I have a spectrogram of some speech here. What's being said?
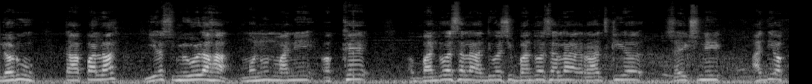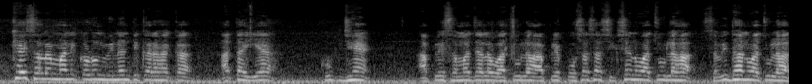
लढू तर आपल्याला यश मिळवलं हा म्हणून माने अख्खे बांधवासाला आदिवासी बांधवासाला राजकीय शैक्षणिक आदी अख्खे सलामानीकडून विनंती करा का? आता या खूप झ्या आपले समाजाला वाचवला आपले पोसासा शिक्षण वाचवला हा संविधान वाचवला हा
